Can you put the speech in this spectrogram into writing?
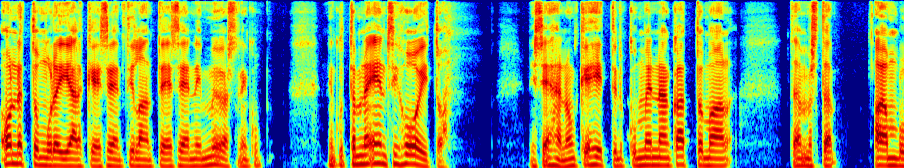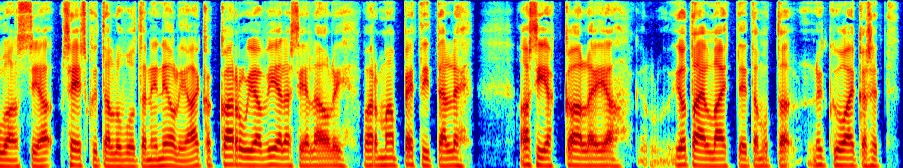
onnettomuuden jälkeiseen tilanteeseen, niin myös niin kuin, niin kuin tämmöinen ensihoito, niin sehän on kehittynyt, kun mennään katsomaan tämmöistä ambulanssia 70-luvulta, niin ne oli aika karuja vielä. Siellä oli varmaan peti tälle asiakkaalle ja jotain laitteita, mutta nykyaikaiset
